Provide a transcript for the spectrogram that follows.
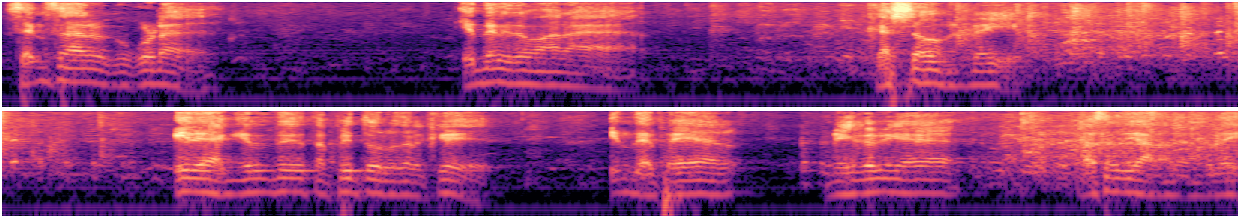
சென்சாருக்கு கூட எந்த விதமான கஷ்டமின்றி இதை அங்கிருந்து தப்பித்து வருவதற்கு இந்த பெயர் மிக மிக வசதியானது என்பதை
